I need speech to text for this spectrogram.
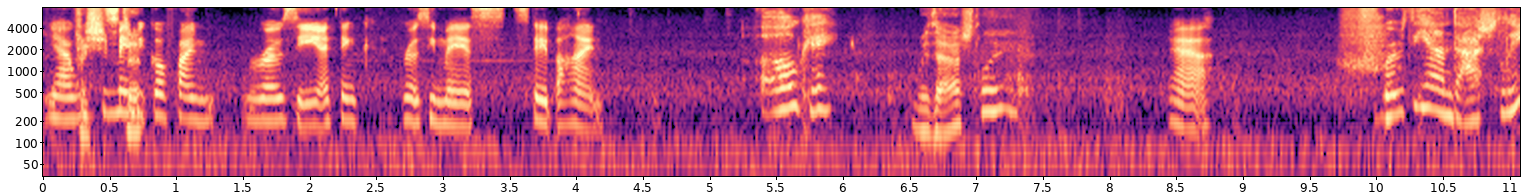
Yeah, we should maybe it. go find Rosie. I think Rosie may have stayed behind. okay. With Ashley? Yeah. Rosie and Ashley.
